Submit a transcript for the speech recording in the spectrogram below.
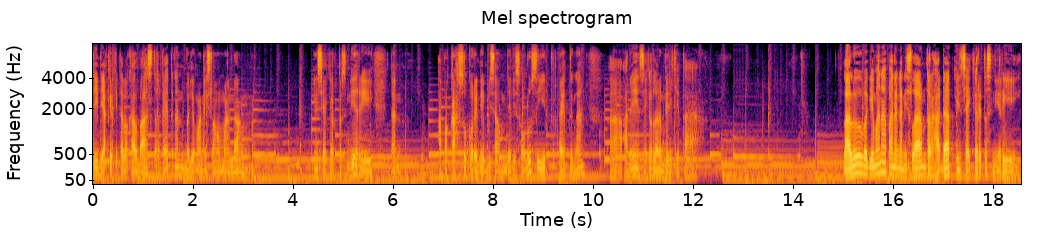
nanti di akhir kita bakal bahas terkait dengan bagaimana Islam memandang insecure itu sendiri dan apakah syukur ini bisa menjadi solusi terkait dengan uh, adanya insecure dalam diri kita. Lalu bagaimana pandangan Islam terhadap insecure itu sendiri?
